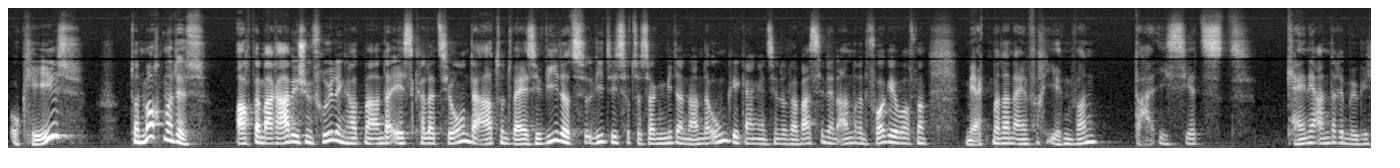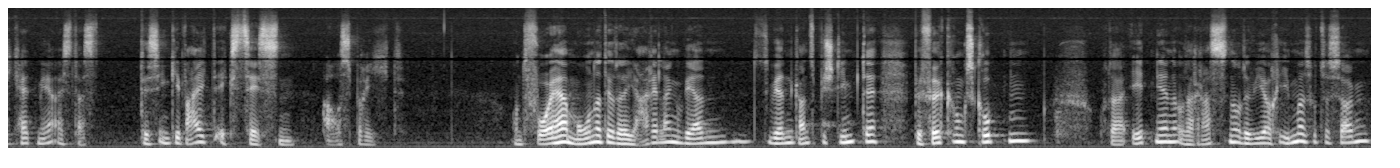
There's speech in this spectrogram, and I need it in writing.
okay ist, dann machen wir das. Auch beim arabischen Frühling hat man an der Eskalation der Art und Weise, wie, das, wie die sozusagen miteinander umgegangen sind oder was sie den anderen vorgeworfen haben, merkt man dann einfach irgendwann, da ist jetzt keine andere Möglichkeit mehr, als dass das in Gewaltexzessen ausbricht. Und vorher, Monate oder Jahre lang, werden, werden ganz bestimmte Bevölkerungsgruppen oder Ethnien oder Rassen oder wie auch immer sozusagen,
